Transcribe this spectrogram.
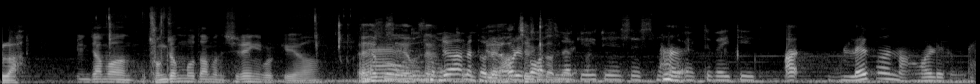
몰라. 이제 한번 정전 모드 한번 실행해 볼게요. 네, 해보세요 해보세요 운전하면 더 예, 렉 아, 걸릴 것. 같은데. 아 렉은 안 걸리던데.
